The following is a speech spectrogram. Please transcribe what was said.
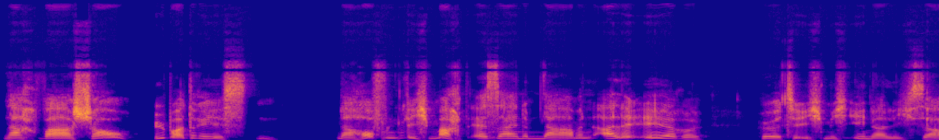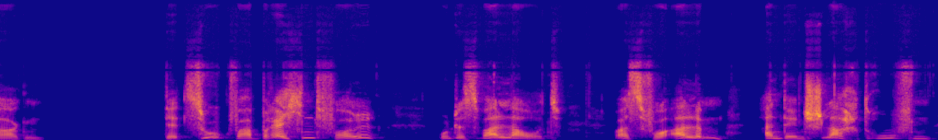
nach Warschau über Dresden. Na hoffentlich macht er seinem Namen alle Ehre, hörte ich mich innerlich sagen. Der Zug war brechend voll und es war laut, was vor allem an den Schlachtrufen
